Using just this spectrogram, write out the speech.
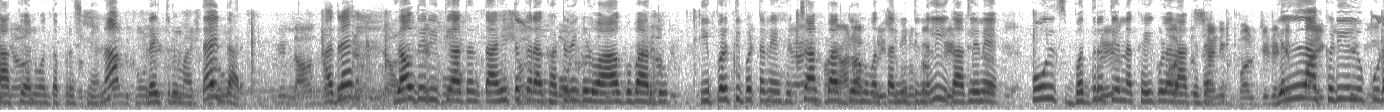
ಯಾಕೆ ಅನ್ನುವಂಥ ಪ್ರಶ್ನೆಯನ್ನ ರೈತರು ಮಾಡ್ತಾ ಇದ್ದಾರೆ. ಆದ್ರೆ ಯಾವುದೇ ರೀತಿಯಾದಂಥ ಅಹಿತಕರ ಘಟನೆಗಳು ಆಗಬಾರ್ದು, ಈ ಪ್ರತಿಭಟನೆ ಹೆಚ್ಚಾಗಬಾರ್ದು ಅನ್ನುವಂಥ ನಿಟ್ಟಿನಲ್ಲಿ ಈಗಾಗಲೇ ಪೊಲೀಸ್ ಭದ್ರತೆಯನ್ನು ಕೈಗೊಳ್ಳಲಾಗಿದೆ. ಎಲ್ಲ ಕಡೆಯಲ್ಲೂ ಕೂಡ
